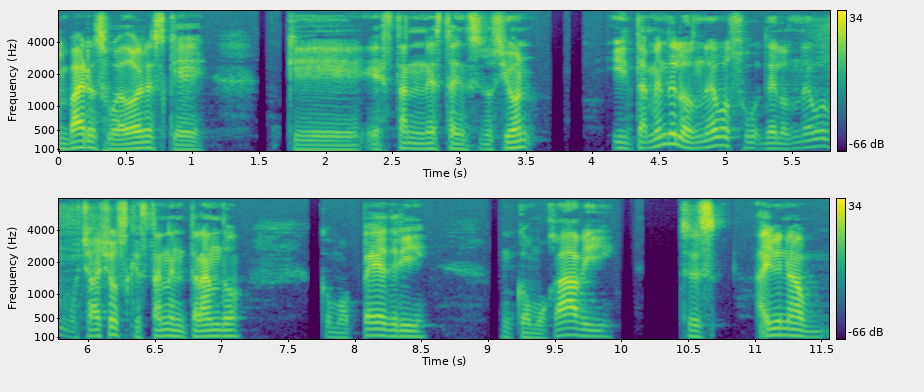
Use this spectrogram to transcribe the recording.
varios jugadores que, que están en esta institución y también de los nuevos de los nuevos muchachos que están entrando como Pedri, como Gaby. Entonces, hay una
